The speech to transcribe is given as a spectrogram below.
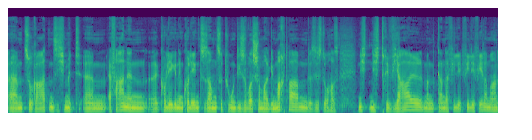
ähm, zu raten, sich mit ähm, erfahrenen äh, Kolleginnen und Kollegen zusammenzutun, die sowas schon mal gemacht haben. Das ist durchaus nicht, nicht trivial. Man kann da viele, viele Fehler machen.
